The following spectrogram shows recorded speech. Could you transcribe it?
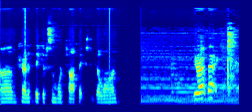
Um, I'm trying to think of some more topics to go on. Be right back.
